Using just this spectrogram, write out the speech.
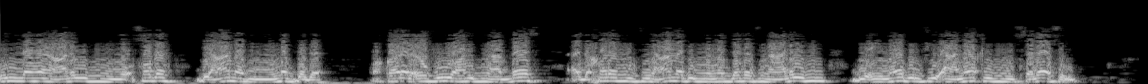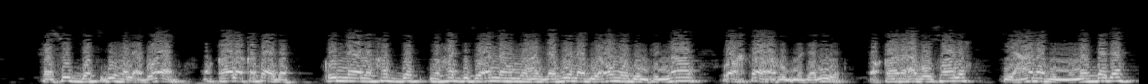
إنها عليهم مؤصدة بعمد ممددة. وقال الأوفي عن ابن عباس أدخلهم في عمد ممددة عليهم بعماد في أعناقهم السلاسل. فسدت بها الأبواب. وقال قتادة كنا نحدث, نحدث أنهم يعذبون بعمد في النار واختاره ابن جرير. وقال أبو صالح في عمد ممددة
